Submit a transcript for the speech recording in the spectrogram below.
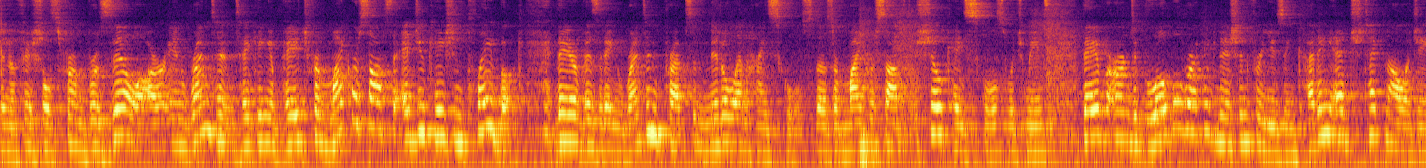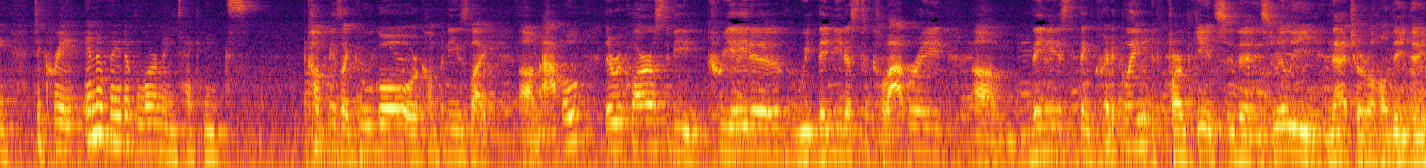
Officials from Brazil are in Renton taking a page from Microsoft's education playbook. They are visiting Renton Prep's middle and high schools. Those are Microsoft showcase schools, which means they have earned global recognition for using cutting edge technology to create innovative learning techniques. Companies like Google or companies like um, Apple, they require us to be creative. We, they need us to collaborate. Um, they need us to think critically. For kids, it's really natural how they, they,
